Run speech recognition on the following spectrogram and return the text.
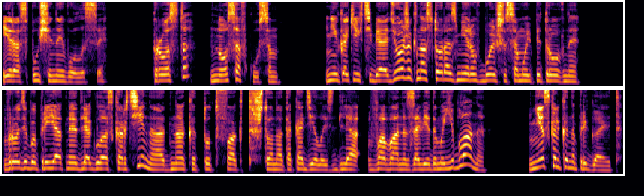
и распущенные волосы. Просто, но со вкусом. Никаких тебе одежек на сто размеров больше самой Петровны. Вроде бы приятная для глаз картина, однако тот факт, что она так оделась для Вавана заведомо еблана, несколько напрягает.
